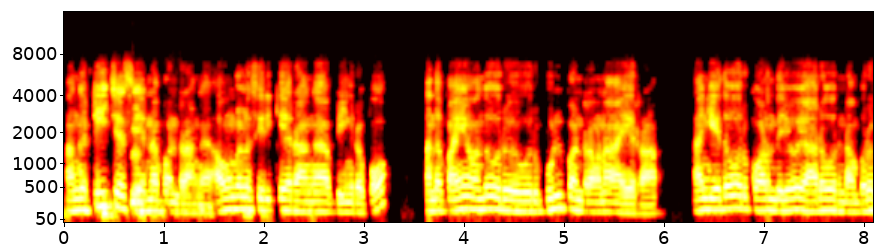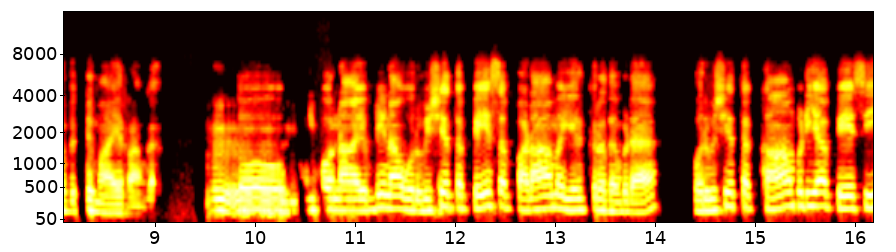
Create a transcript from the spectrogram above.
அங்க டீச்சர்ஸ் என்ன பண்றாங்க? அவங்களும் சிரிக்கிறாங்க அப்படிங்கிறப்போ அந்த பையன் வந்து ஒரு ஒரு புல் பண்றவனா ஆயிடுறான். அங்க ஏதோ ஒரு குழந்தையோ யாரோ ஒரு நபரோ விக்டிம் ஆயிடுறாங்க. ஸோ. இப்போ நான் எப்படின்னா ஒரு விஷயத்த பேசப்படாம இருக்கிறத விட ஒரு விஷயத்த காமெடியா பேசி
